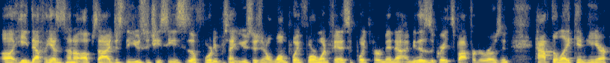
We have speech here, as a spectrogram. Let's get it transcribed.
uh, he definitely has a ton of upside. Just the usage he sees. This is a 40% usage and a 1.41 fantasy points per minute. I mean, this is a great spot for DeRozan. Have to like him here.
